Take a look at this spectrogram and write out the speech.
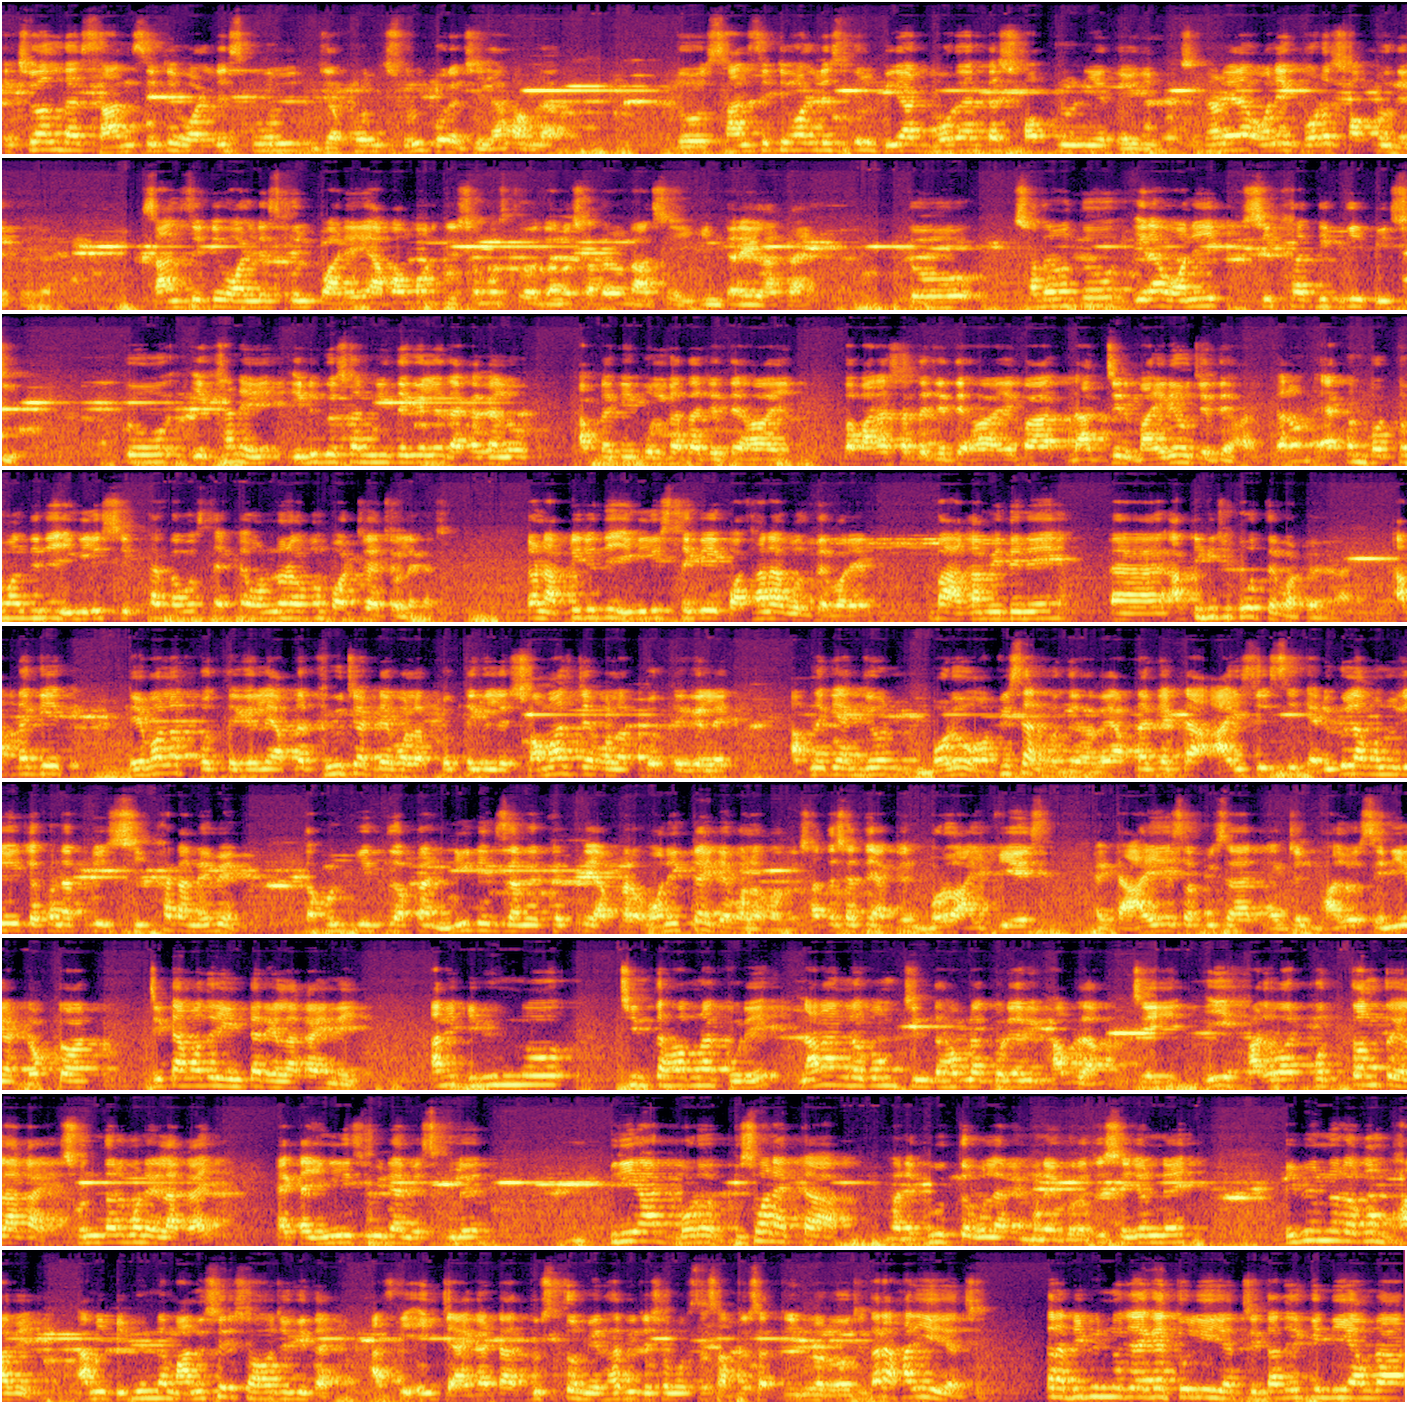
Actual the Sun City World School যখন শুরু করেছিলাম আমরা, তো সান সিটি ওয়ার্ল্ড স্কুল বিরাট বড় একটা স্বপ্ন নিয়ে তৈরি হয়েছে। কারণ এরা অনেক বড় স্বপ্ন দেখতে যায় সান সিটি ওয়ার্ল্ড স্কুল পাড়ে আপামর যে সমস্ত জনসাধারণ আছে ইন্টার এলাকায়, তো সাধারণত এরা অনেক শিক্ষার দিক দিয়ে পিছিয়ে। তো এখানে এডুকেশন নিতে গেলে দেখা গেল আপনাকে কলকাতা যেতে হয় বা বারাসাতে যেতে হয় বা রাজ্যের বাইরেও যেতে হয়। কারণ এখন বর্তমান দিনে ইংলিশ শিক্ষা ব্যবস্থা একটা অন্যরকম পর্যায়ে চলে গেছে। কারণ আপনি যদি ইংলিশ থেকে কথা না বলতে পারেন বা আগামী দিনে আপনি কিছু করতে পারবেন না। আপনাকে ডেভেলপ করতে গেলে, আপনার ফিউচার ডেভেলপ করতে গেলে, সমাজ ডেভেলপ করতে গেলে আপনাকে একজন বড় অফিসার হতে হবে। আপনাকে একটা আইসিএসসি ক্যারিকুলাম অনুযায়ী যখন আপনি শিক্ষাটা নেবেন তখন কিন্তু আপনার নিট এক্সামের ক্ষেত্রে আপনার অনেকটাই ডেভেলপ হবে। সাথে সাথে একজন বড় আইপিএস একটা আইএএস অফিসার একজন ভালো সিনিয়র ডক্টর যেটা আমাদের ইন্টার এলাকায় নেই। আমি বিভিন্ন চিন্তা ভাবনা করে, নানান রকম চিন্তা ভাবনা করে আমি ভাবলাম যে এই হাড়োয়ার প্রত্যন্ত এলাকায়, সুন্দরবন এলাকায় একটা ইংলিশ মিডিয়াম স্কুলের বিরাট বড়, ভীষণ একটা মানে গুরুত্ব বলে আমি মনে করেছি। সেই জন্যে বিভিন্ন রকম ভাবে আমি বিভিন্ন মানুষের সহযোগিতায় আজকে এই জায়গাটা দুস্থ মেধাবী যে সমস্ত ছাত্রছাত্রীগুলো রয়েছে, তারা হারিয়ে যাচ্ছে। তারা বিভিন্ন জায়গায় তলিয়ে যাচ্ছে। তাদেরকে নিয়ে আমরা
